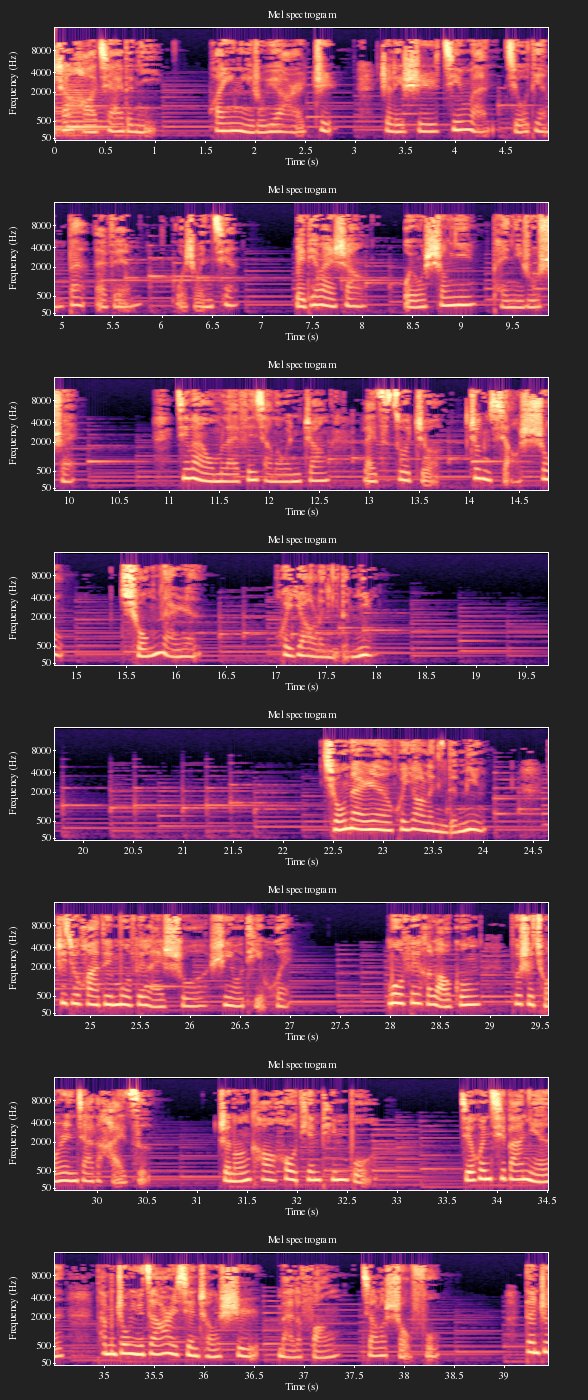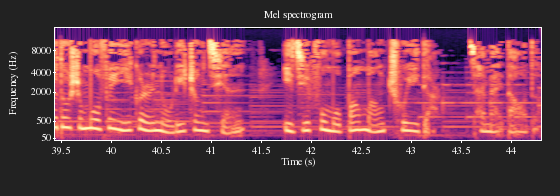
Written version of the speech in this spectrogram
晚上好，亲爱的你，欢迎你如约而至。这里是今晚九点半 FM，我是文倩。每天晚上，我用声音陪你入睡。今晚我们来分享的文章来自作者郑小寿。穷男人会要了你的命。穷男人会要了你的命，这句话对墨菲来说深有体会。墨菲和老公。都是穷人家的孩子，只能靠后天拼搏。结婚七八年，他们终于在二线城市买了房，交了首付。但这都是莫非一个人努力挣钱，以及父母帮忙出一点才买到的。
